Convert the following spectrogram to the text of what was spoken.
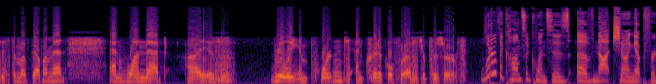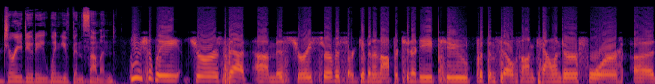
system of government and one that uh, is really important and critical for us to preserve. What are the consequences of not showing up for jury duty when you've been summoned? Usually, jurors that uh, miss jury service are given an opportunity to put themselves on calendar for uh,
